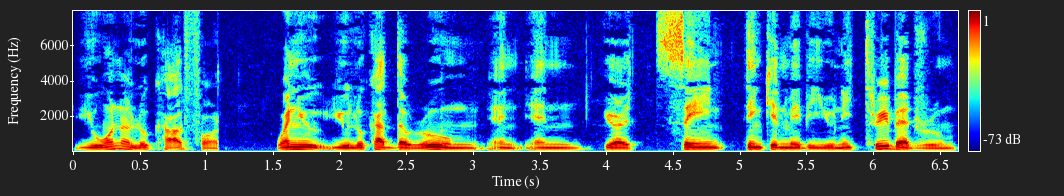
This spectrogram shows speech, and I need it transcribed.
you want to look out for. When you, you look at the room and, and you're saying thinking maybe you need three bedroom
